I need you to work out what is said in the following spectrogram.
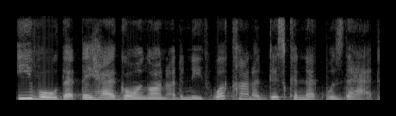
evil that they had going on underneath. What kind of disconnect was that?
